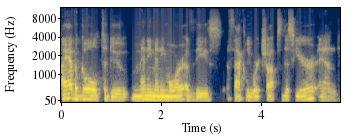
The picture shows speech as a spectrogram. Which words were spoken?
I have a goal to do many, many more of these faculty workshops this year and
